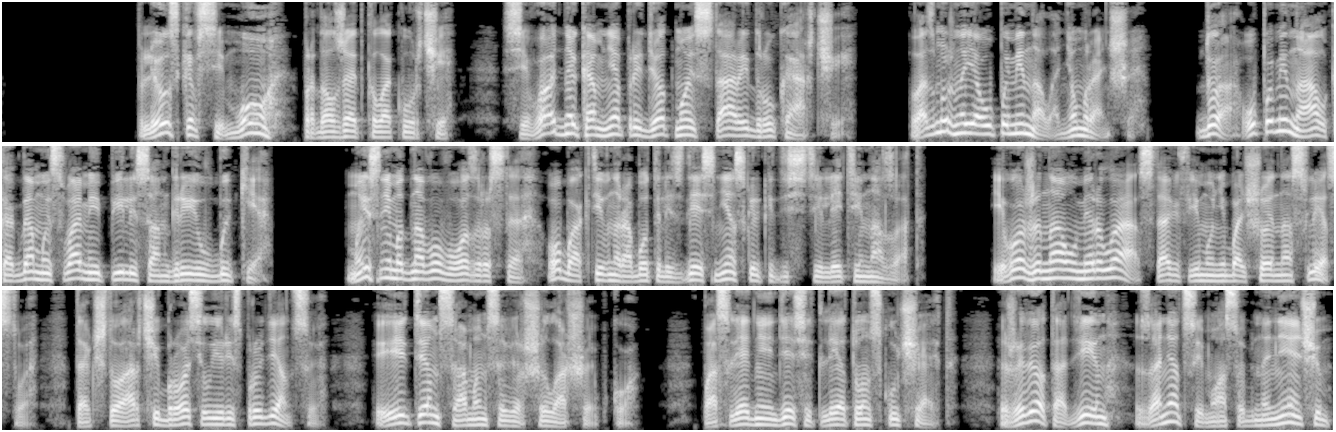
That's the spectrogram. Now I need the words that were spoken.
«Плюс ко всему», — продолжает Колокурчи, «сегодня ко мне придет мой старый друг Арчи. Возможно, я упоминал о нем раньше. Да, упоминал, когда мы с вами пили сангрию в быке. Мы с ним одного возраста, оба активно работали здесь несколько десятилетий назад. Его жена умерла, оставив ему небольшое наследство, так что Арчи бросил юриспруденцию и тем самым совершил ошибку. Последние десять лет он скучает. Живет один, заняться ему особенно нечем.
